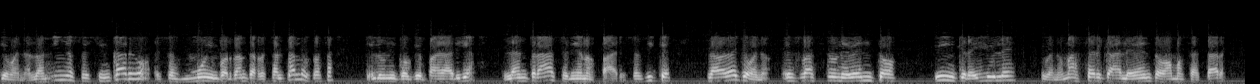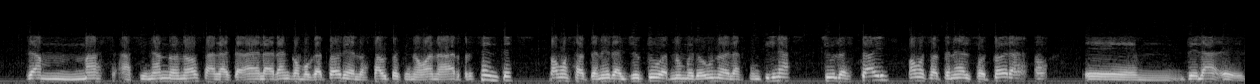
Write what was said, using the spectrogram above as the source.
que bueno, los niños es sin cargo, eso es muy importante resaltarlo, cosa que el único que pagaría la entrada serían los padres. Así que la verdad que bueno, es, va a ser un evento increíble, y bueno, más cerca del evento vamos a estar ya más afinándonos a la, a la gran convocatoria, los autos que nos van a dar presente, vamos a tener al youtuber número uno de la Argentina, Chulo Style, vamos a tener al fotógrafo eh, de, la, eh,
